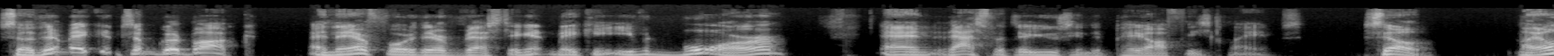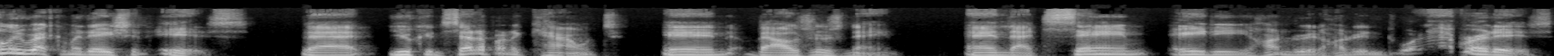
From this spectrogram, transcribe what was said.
so they're making some good buck, and therefore they're investing it, making even more, and that's what they're using to pay off these claims. So my only recommendation is that you can set up an account in Bowser's name, and that same 80, 100, 100, whatever it is,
